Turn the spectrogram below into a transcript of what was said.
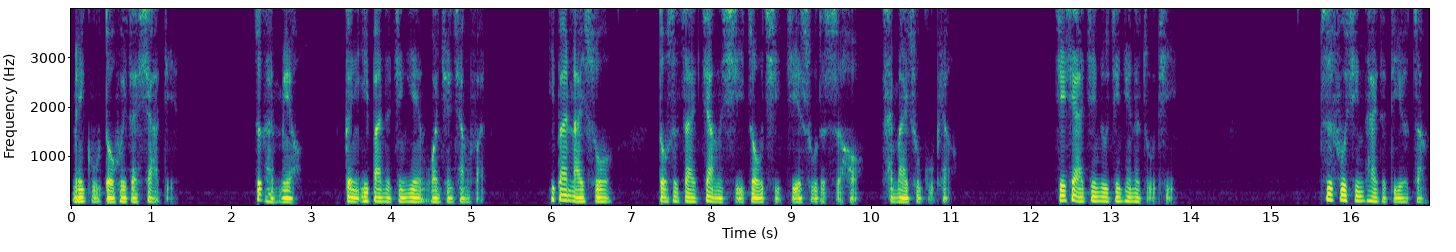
美股都会在下跌。这个很妙，跟一般的经验完全相反。一般来说，都是在降息周期结束的时候才卖出股票。接下来进入今天的主题：致富心态的第二章。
